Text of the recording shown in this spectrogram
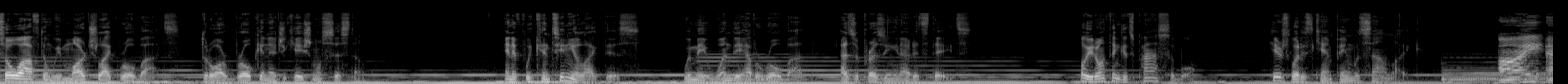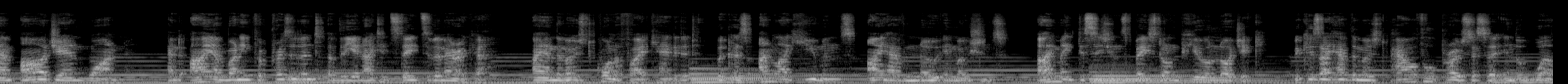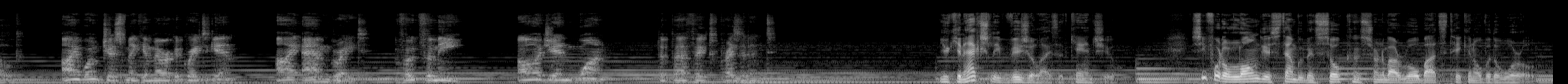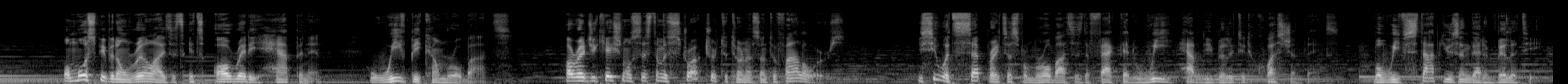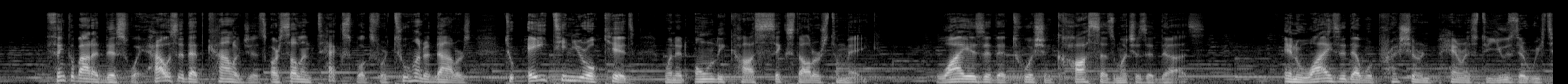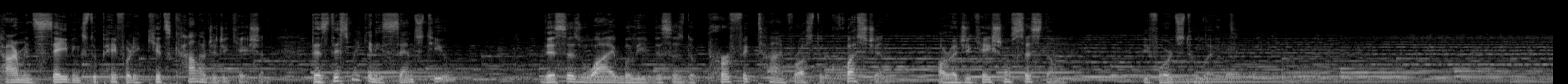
So often we march like robots through our broken educational system. And if we continue like this, we may one day have a robot as the President of the United States. Oh, you don't think it's possible? Here's what his campaign would sound like. I am RGen 1, and I am running for President of the United States of America. I am the most qualified candidate because unlike humans, I have no emotions. I make decisions based on pure logic because I have the most powerful processor in the world. I won't just make America great again. I am great. Vote for me. RGen 1, the perfect president. You can actually visualize it, can't you? See, for the longest time, we've been so concerned about robots taking over the world. What most people don't realize is it's already happening. We've become robots. Our educational system is structured to turn us into followers. You see, what separates us from robots is the fact that we have the ability to question things, but we've stopped using that ability. Think about it this way. How is it that colleges are selling textbooks for $200 to 18-year-old kids when it only costs $6 to make? Why is it that tuition costs as much as it does? And why is it that we're pressuring parents to use their retirement savings to pay for their kids' college education? Does this make any sense to you? This is why I believe this is the perfect time for us to question our educational system before it's too late.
